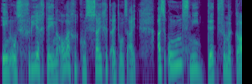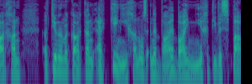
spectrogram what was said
en ons vreugde en al daai goed kom suig dit uit ons uit. As ons nie dit vir mekaar gaan teenoor mekaar kan erken nie, gaan ons in 'n baie baie negatiewe spa,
